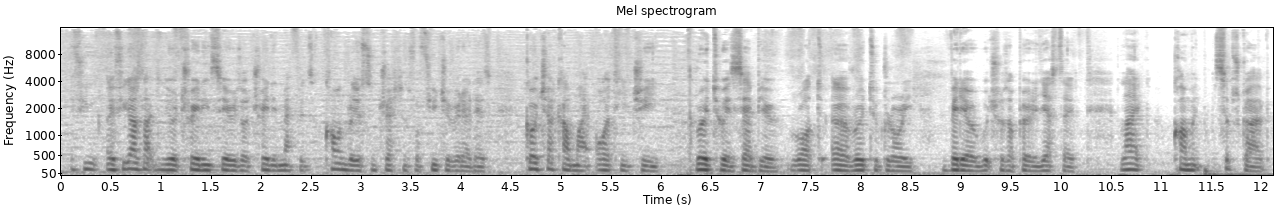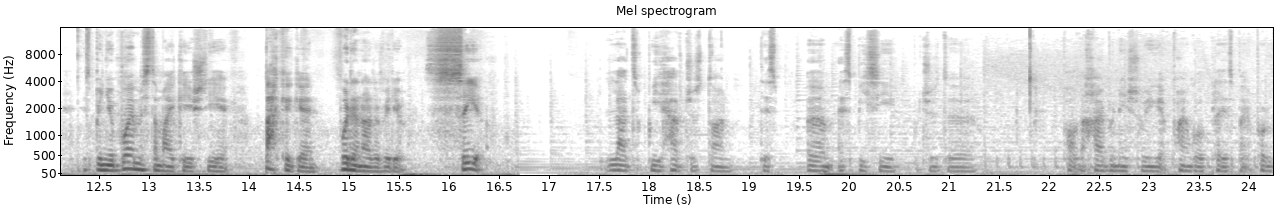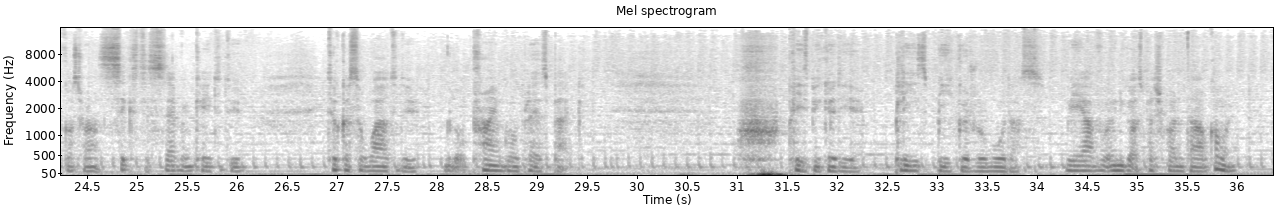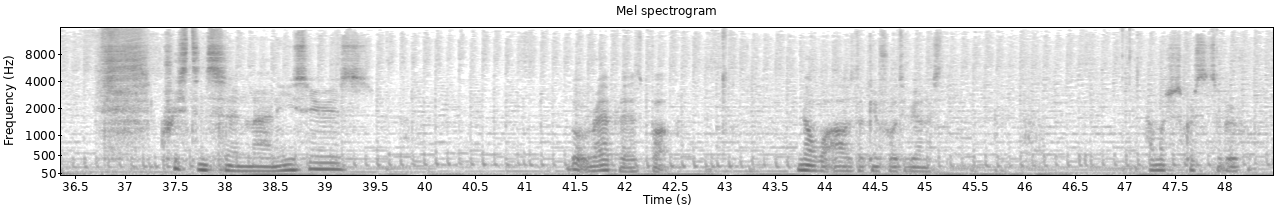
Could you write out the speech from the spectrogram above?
If you if you guys like to do a trading series or trading methods, comment below your suggestions for future video ideas. Go check out my RTG Road to Eusebio, Road, uh, Road to Glory video which was uploaded yesterday. Like, comment, subscribe. It's been your boy Mr. Mike HD here, back again with another video. See ya! Lads, we have just done this um, SBC, which is the part of the hibernation where you get prime gold players back. Probably cost around 6 to 7k to do. It took us a while to do. We got prime gold players pack. Please be good here. Please be good. Reward us. We have only got a special card in top. Come on. Christensen, man. Are you serious? We've got rare players, but not what I was looking for, to be honest. How much does Christensen go for?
